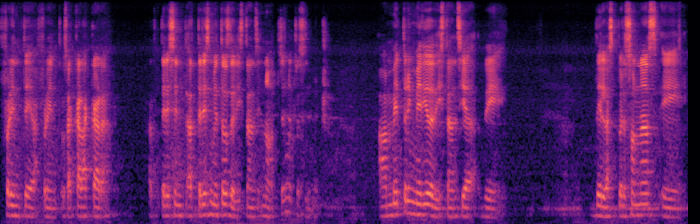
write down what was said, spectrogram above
frente a frente, o sea, cara a cara, a tres, a tres metros de distancia. No, tres metros es mucho. A metro y medio de distancia de, de las personas eh,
